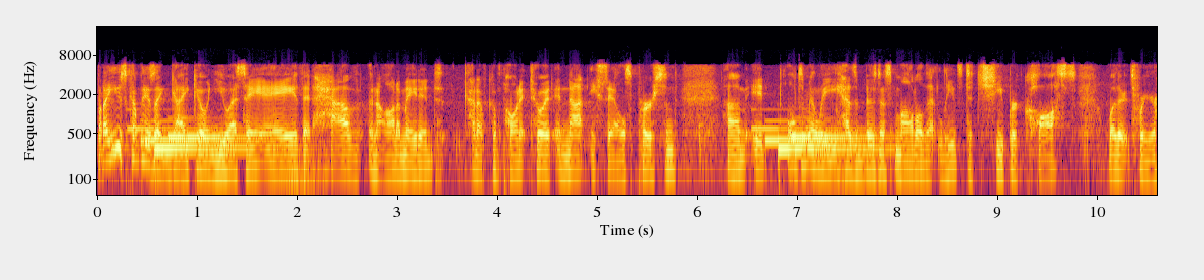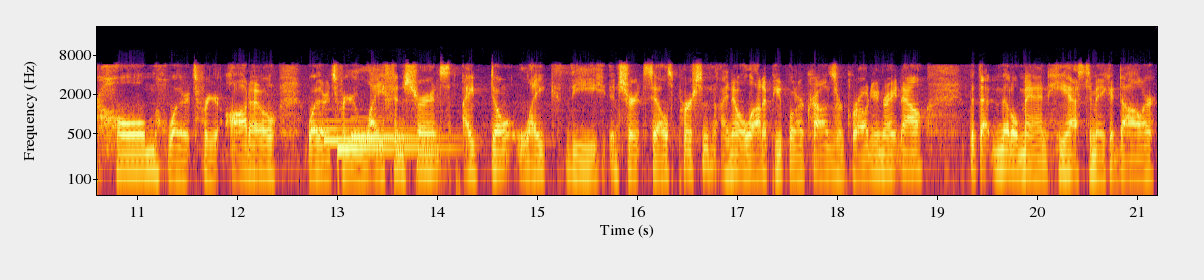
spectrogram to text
but I use companies like Geico and USAA that have an automated kind of component to it and not a salesperson. Um, it ultimately has a business model that leads to cheaper costs, whether it's for your home, whether it's for your auto, whether it's for your life insurance. I don't like the insurance salesperson. I know a lot of people in our crowds are groaning right now, but that middleman, he has to make a dollar,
